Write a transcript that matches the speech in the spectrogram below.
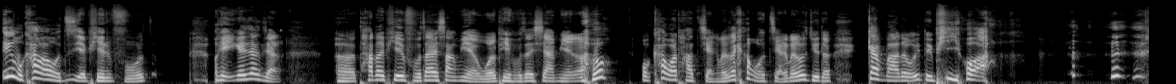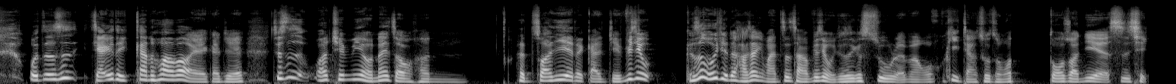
因为我看完我自己的篇幅，OK，应该这样讲，呃，他的篇幅在上面，我的篇幅在下面，然后我看完他讲的，再看我讲的，我觉得干嘛的，我一堆屁话，我真的是讲一堆干话吧，哎，感觉就是完全没有那种很很专业的感觉，毕竟。可是我会觉得好像也蛮正常，毕竟我就是一个素人嘛，我可以讲出这么多专业的事情，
